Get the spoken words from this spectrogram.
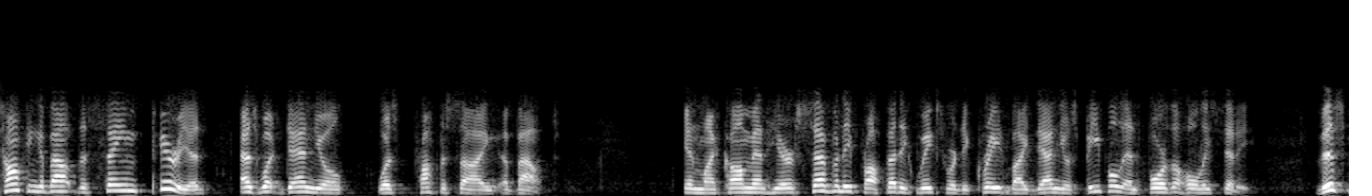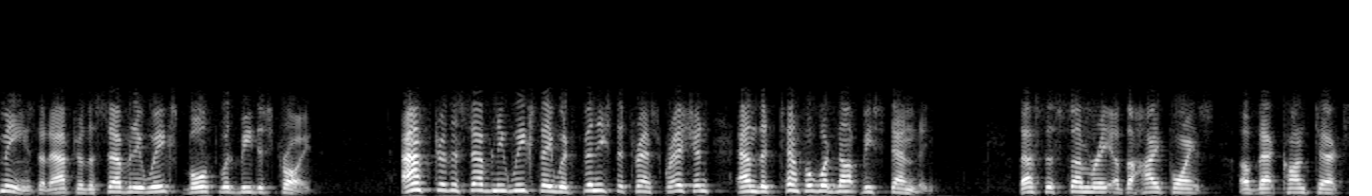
talking about the same period as what Daniel was prophesying about. In my comment here, 70 prophetic weeks were decreed by Daniel's people and for the holy city. This means that after the 70 weeks, both would be destroyed. After the 70 weeks, they would finish the transgression and the temple would not be standing. That's the summary of the high points of that context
